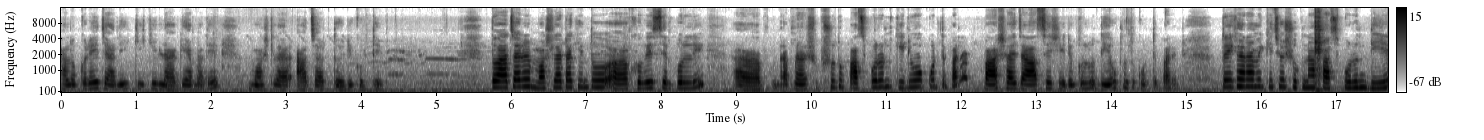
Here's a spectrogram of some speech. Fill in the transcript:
ভালো করেই জানি কি কি লাগে আমাদের। মশলার আচার তৈরি করতে। তো আচারের মশলাটা কিন্তু খুবই সিম্পললি আপনার শুধু পাঁচফোড়ন কিনেও করতে পারেন, বাসায় যা আছে সেটাগুলো দিয়েও কিন্তু করতে পারেন। তো এখানে আমি কিছু শুকনা পাঁচফোড়ন দিয়ে,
